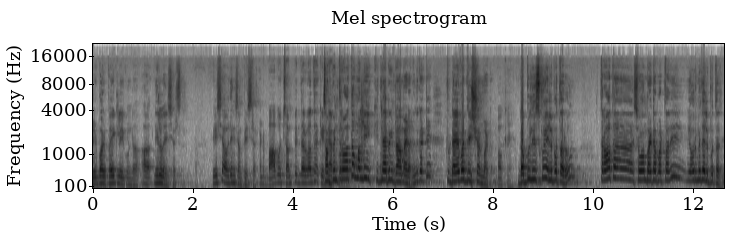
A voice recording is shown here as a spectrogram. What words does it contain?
డెడ్ బాడీ పైకి లేకుండా నీళ్ళు వేశారు సార్. వేసి ఆ విధంగా చంపేశారు. అంటే బాబు చంపిన తర్వాత చంపిన తర్వాత మళ్ళీ కిడ్నాపింగ్ డ్రామా ఆడారు. ఎందుకంటే టు డైవర్ట్ ది ఇష్యూ అనమాట ఓకే. డబ్బులు తీసుకొని వెళ్ళిపోతారు. తర్వాత శవం బయటపడుతుంది ఎవరి మీద వెళ్ళిపోతుంది.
